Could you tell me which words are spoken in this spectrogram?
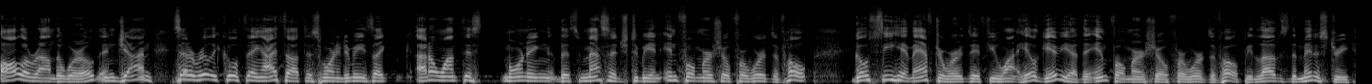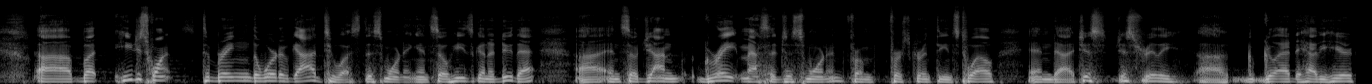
all around the world. And Jon said a really cool thing I thought this morning to me. He's like, I don't want this morning, this message to be an infomercial for Words of Hope. Go see him afterwards if you want. He'll give you the infomercial for Words of Hope. He loves the ministry, uh, but he just wants to bring the Word of God to us this morning, and so he's going to do that. Uh, and so, Jon, great message this morning from 1 Corinthians 12, and uh, just just really uh, glad to have you here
